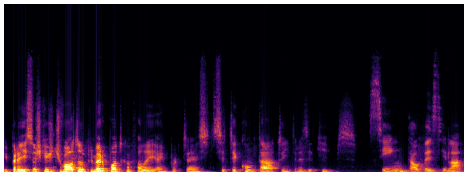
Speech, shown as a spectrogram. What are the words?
e para isso acho que a gente volta no primeiro ponto que eu falei, a importância de você ter contato entre as equipes. Sim, talvez, sei lá,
